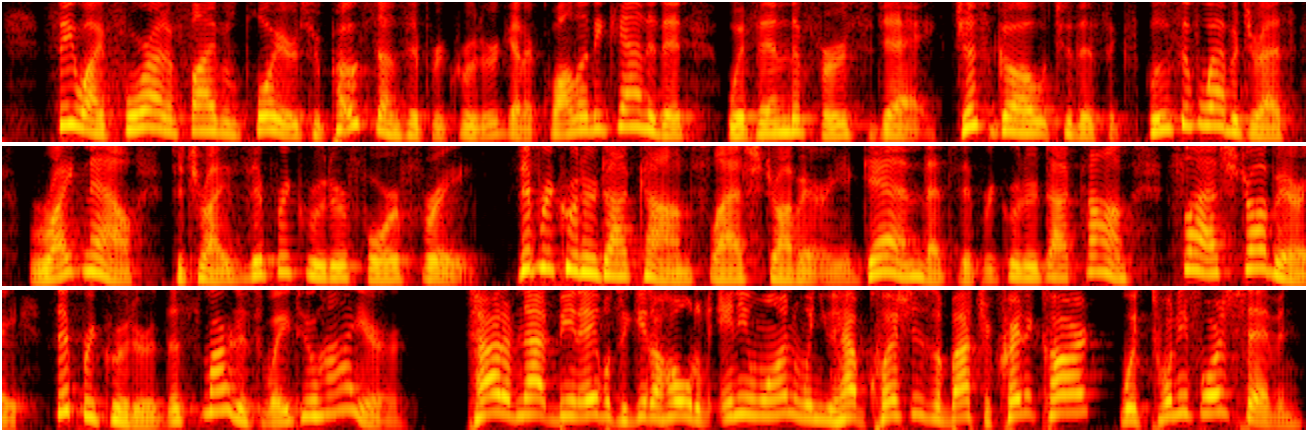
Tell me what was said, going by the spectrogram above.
See why four out of five employers who post on ZipRecruiter get a quality candidate within the first day. Just go to this exclusive web address right now to try ZipRecruiter for free. ZipRecruiter.com slash strawberry. Again, that's ziprecruiter.com slash strawberry. ZipRecruiter, the smartest way to hire. Tired of not being able to get a hold of anyone when you have questions about your credit card? With 24 7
